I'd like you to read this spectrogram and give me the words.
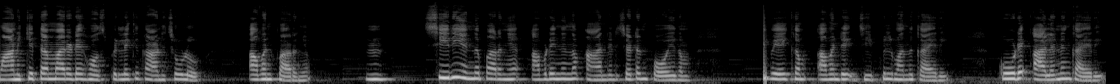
മാണിക്യത്തന്മാരുടെ ഹോസ്പിറ്റലിലേക്ക് കാണിച്ചോളൂ. അവൻ പറഞ്ഞു. "ഉം, ശരി എന്ന് പറഞ്ഞ് അവിടെ നിന്നും ആന്റണി ചേട്ടൻ പോയതും വേഗം അവന്റെ ജീപ്പിൽ വന്ന് കയറി. കൂടെ അലനും കയറി.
